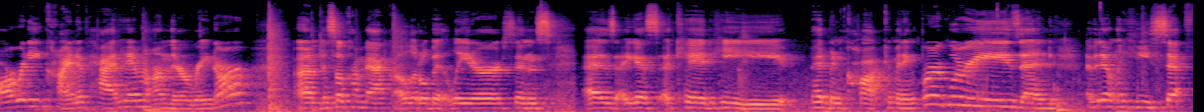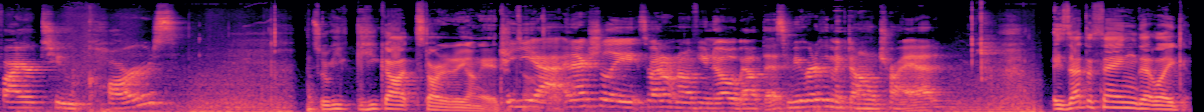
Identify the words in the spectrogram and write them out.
already kind of had him on their radar. Um, this will come back a little bit later, since as I guess a kid, he had been caught committing burglaries, and evidently he set fire to cars. So he he got started at a young age. Yeah, and actually, so I don't know if you know about this. Have you heard of the McDonald Triad? Is that the thing that like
